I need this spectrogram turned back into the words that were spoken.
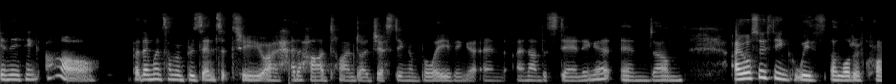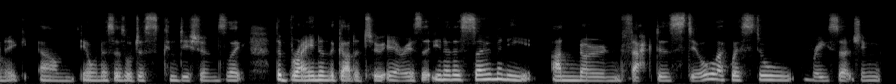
and you think, oh, but then when someone presents it to you, I had a hard time digesting and believing it and, and understanding it. And um, I also think with a lot of chronic um, illnesses or just conditions, like the brain and the gut are two areas that, you know, there's so many unknown factors still. Like we're still researching,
